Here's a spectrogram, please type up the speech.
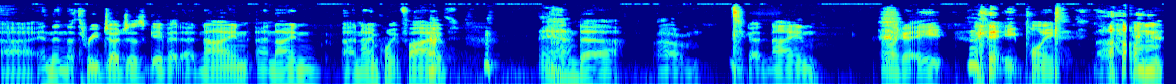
uh, and then the three judges gave it a nine, a nine, a nine point five, and uh, um, like a nine or like an eight, like an eight point, um,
